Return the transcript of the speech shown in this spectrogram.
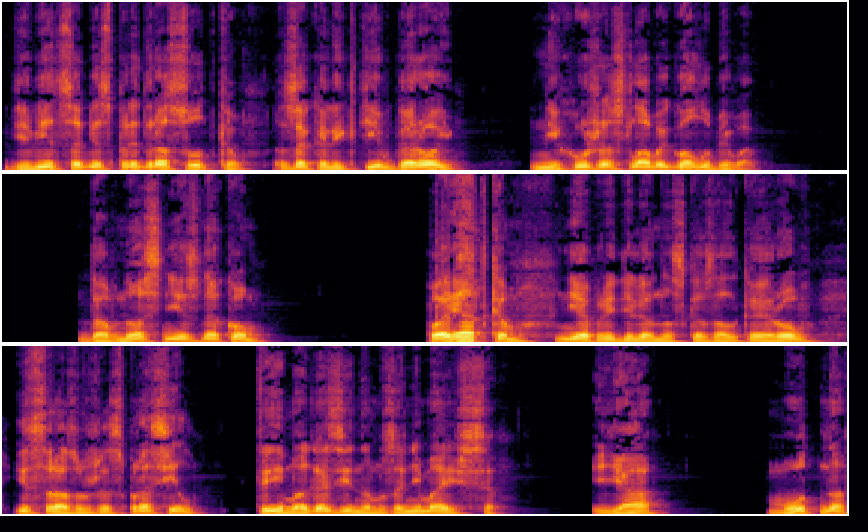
Девица без предрассудков, за коллектив горой, не хуже Славы Голубева. Давно с ней знаком. «Порядком», — неопределенно сказал Кайров и сразу же спросил. «Ты магазином занимаешься?» «Я». «Мутно.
